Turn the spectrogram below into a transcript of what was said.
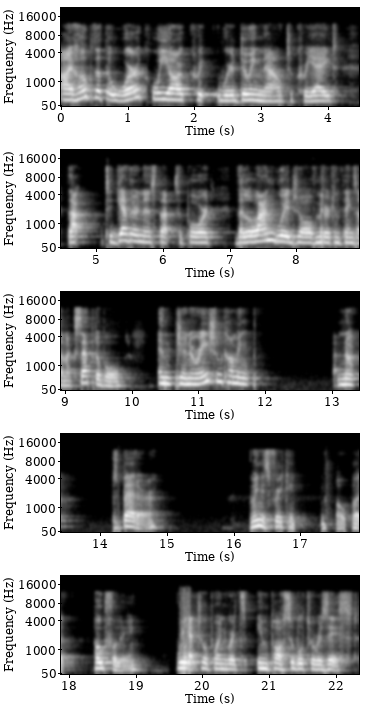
I hope that the work we are cre- we're doing now to create that togetherness, that support, the language of certain things unacceptable and generation coming knows better. I mean, it's freaking, but hopefully we get to a point where it's impossible to resist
